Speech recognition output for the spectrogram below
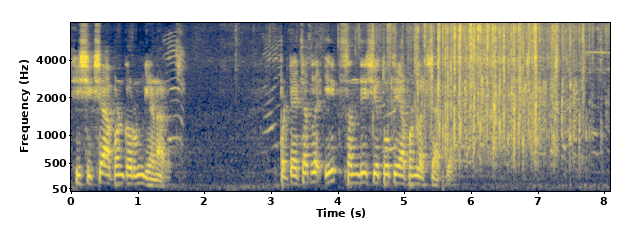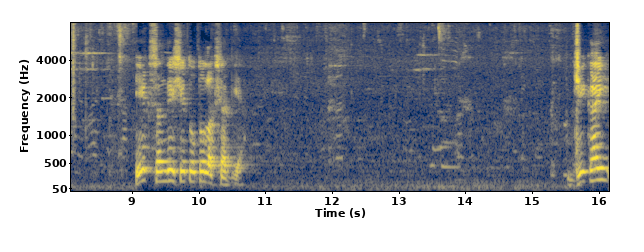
ही शिक्षा आपण करून घेणारच. त्याच्यातला एक संदेश येतो ते आपण लक्षात घ्या. एक संदेश येतो तो लक्षात घ्या. जे काही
